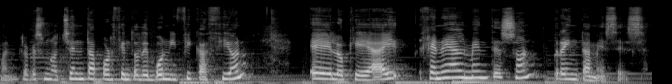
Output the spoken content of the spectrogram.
bueno, creo que es un 80% de bonificación, eh, lo que hay generalmente son 30 meses.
